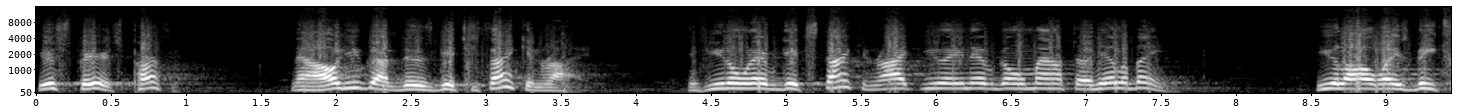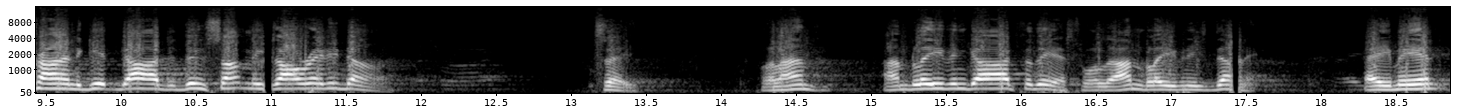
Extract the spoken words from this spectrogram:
Your spirit's perfect. Now, all you've got to do is get your thinking right. If you don't ever get your thinking right, you ain't ever going to mount a hill of beans. You'll always be trying to get God to do something he's already done. See, well, I'm, I'm believing God for this. Well, I'm believing he's done it. Amen.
